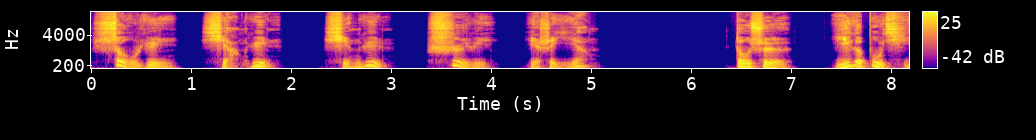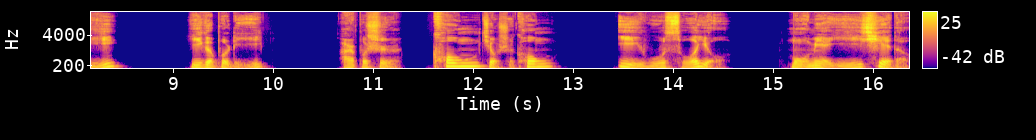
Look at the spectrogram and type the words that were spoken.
受蕴、想蕴、行蕴。世运也是一样，都是一个不齐，一个不离，而不是空就是空，一无所有，抹灭一切的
